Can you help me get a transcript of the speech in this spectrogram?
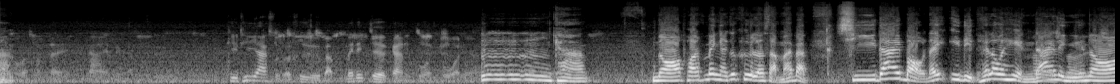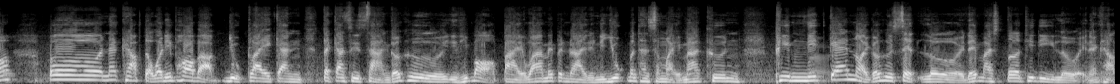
ครับ เขาก็ทำได้ง่ายเลยครับคือที่ที่ยากสุดก็คือแบบไม่ได้เจอกันตัวตัวๆเนี่ย อืมอืมอืมครับ เนาะเพราะไม่งั้นก็คือเราสามารถแบบชี้ได้บอกได้อีดิทให้เราเห็นได้อะไรอย่างเงี้ยเนาะเออนะครับ แต่วันนี้พอแบบอยู่ไกลกัน แต่การสื่อสารก็คืออย่างที่บอกไปว่าไม่เป็นไรเดี๋ยวนี้ยุคมันทันสมัยมากขึ้น พิมพ์นิดแก้หน่อยก็คือเสร็จเลยได้มาสเตอร์ที่ดีเลยนะครับ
